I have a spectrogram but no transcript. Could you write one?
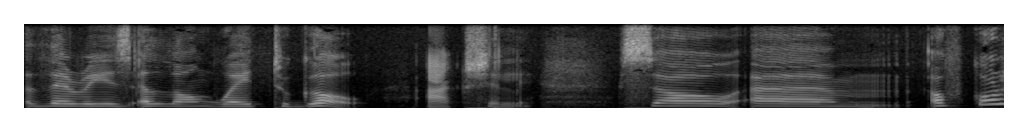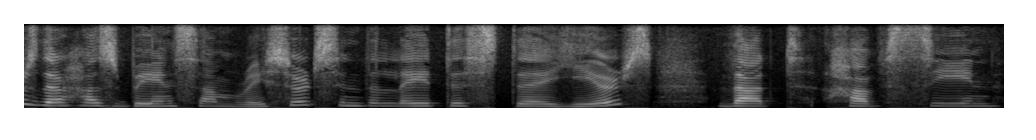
there is a long way to go, actually. So, um, of course, there has been some research in the latest uh, years that have seen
